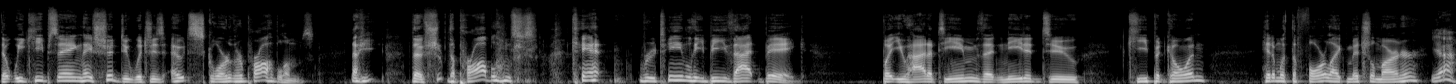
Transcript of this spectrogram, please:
that we keep saying they should do, which is outscore their problems. Now, the sh- the problems can't routinely be that big, but you had a team that needed to keep it going, hit him with the four like Mitchell Marner, Yeah.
